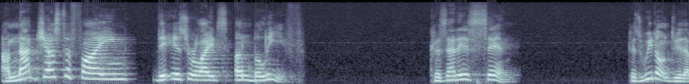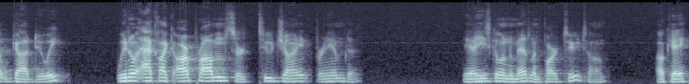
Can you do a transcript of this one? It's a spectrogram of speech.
I'm not justifying the Israelites' unbelief, because that is sin. Because we don't do that with God, do we? We don't act like our problems are too giant for Him to. Yeah, He's going to meddling part two, Tom. Okay,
